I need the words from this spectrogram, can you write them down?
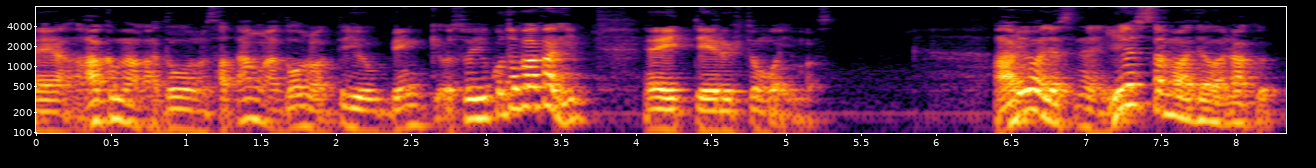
えー、悪魔がどうの、サタンがどうのっていう勉強、そういうことばかり、えー、言っている人もいます。あるいはですね、イエス様ではなく、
